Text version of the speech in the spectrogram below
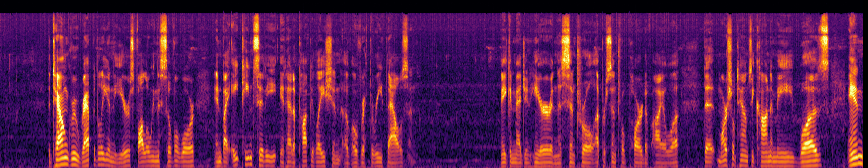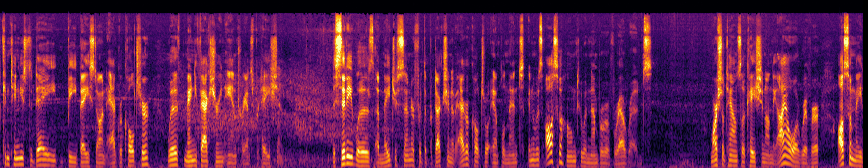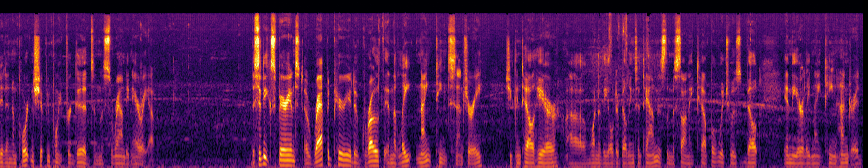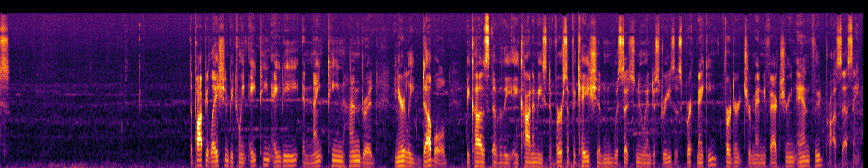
The town grew rapidly in the years following the Civil War, and by 1860 it had a population of over 3,000. Now you can imagine here in this central, upper central part of Iowa that Marshalltown's economy was and continues today be based on agriculture with manufacturing and transportation. The city was a major center for the production of agricultural implements and was also home to a number of railroads. Marshalltown's location on the Iowa River also made it an important shipping point for goods in the surrounding area. The city experienced a rapid period of growth in the late 19th century. As you can tell here, uh, one of the older buildings in town is the Masonic Temple, which was built in the early 1900s. The population between 1880 and 1900 nearly doubled because of the economy's diversification with such new industries as brickmaking, furniture manufacturing, and food processing.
